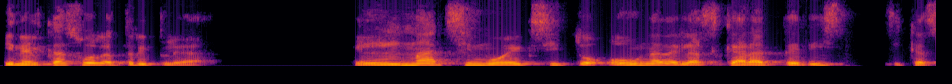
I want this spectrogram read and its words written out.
Y en el caso de la AAA, el máximo éxito o una de las características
